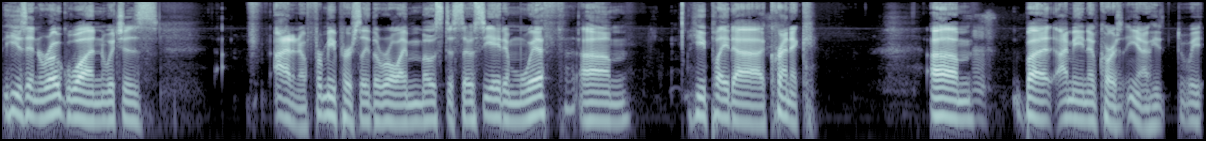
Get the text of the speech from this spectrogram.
he's in Rogue One, which is, I don't know, for me personally, the role I most associate him with. Um, he played uh Krennic. Um, Hmm. but I mean, of course, you know, he we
